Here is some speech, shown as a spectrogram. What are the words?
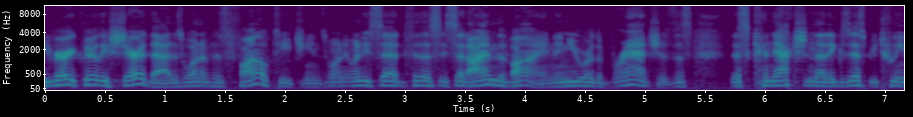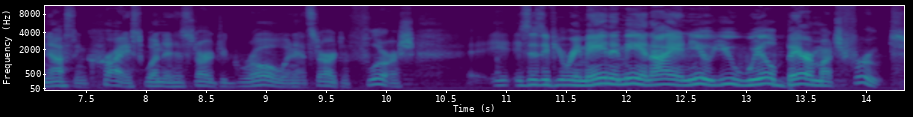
He very clearly shared that as one of his final teachings. When, when he said to this, he said, I am the vine and you are the branches. This, this connection that exists between us and Christ, when it has started to grow and it started to flourish, he says, If you remain in me and I in you, you will bear much fruit.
